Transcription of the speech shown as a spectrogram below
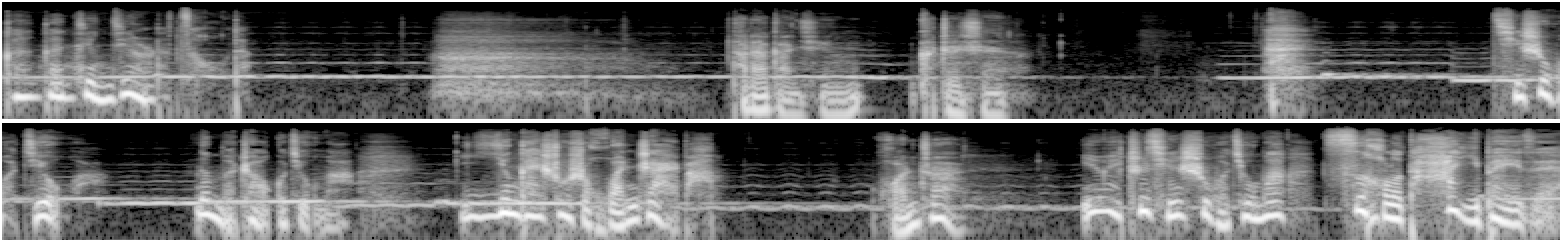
干干净净的走的。他俩感情可真深。哎，其实我舅啊，那么照顾舅妈，应该说是还债吧？还债？因为之前是我舅妈伺候了他一辈子呀。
